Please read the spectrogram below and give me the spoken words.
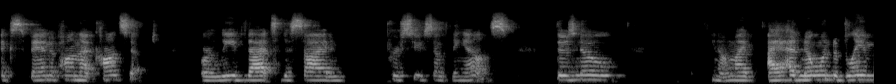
expand upon that concept or leave that to the side and pursue something else. There's no you know, my I had no one to blame.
